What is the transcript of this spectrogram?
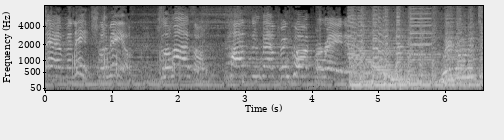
seven, eight. Schlemiel, Schlemazel, Hasenpfeffer Incorporated. We're gonna do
